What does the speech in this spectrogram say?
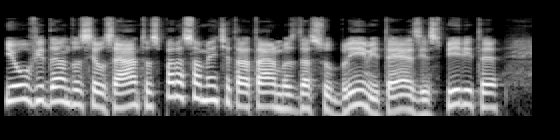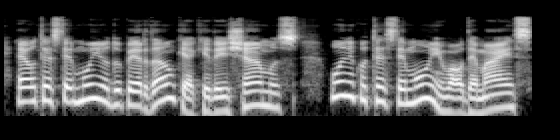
e olvidando seus atos para somente tratarmos da sublime tese espírita, é o testemunho do perdão que aqui deixamos, único testemunho ao demais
